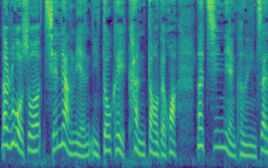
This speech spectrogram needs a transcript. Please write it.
那如果说前两年你都可以看到的话，那今年可能你在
